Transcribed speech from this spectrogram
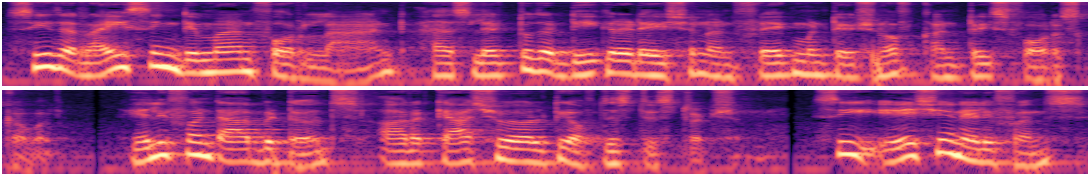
See, the rising demand for land has led to the degradation and fragmentation of countries' forest cover. Elephant habitats are a casualty of this destruction. See, Asian elephants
